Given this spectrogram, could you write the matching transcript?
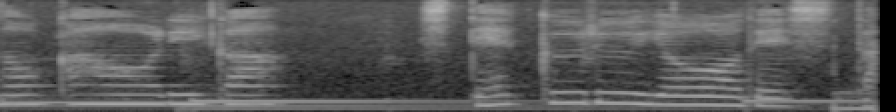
の香りがしてくるようでした。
